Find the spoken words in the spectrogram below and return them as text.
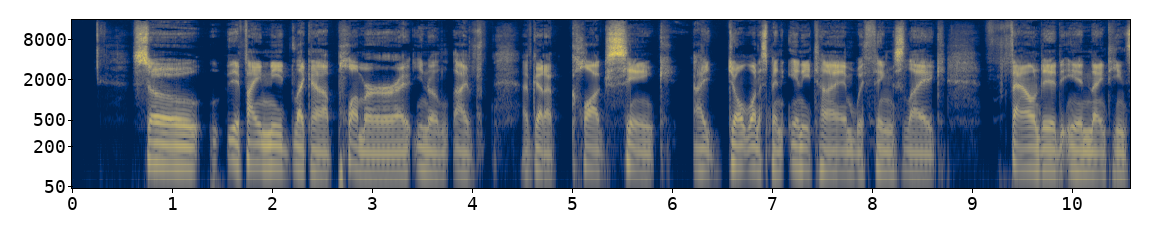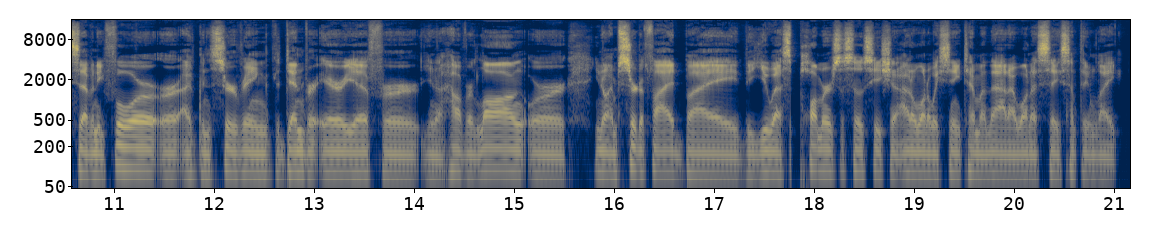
So if I need like a plumber, you know, I've I've got a clogged sink I don't want to spend any time with things like founded in 1974 or I've been serving the Denver area for, you know, however long or, you know, I'm certified by the US Plumbers Association. I don't want to waste any time on that. I want to say something like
